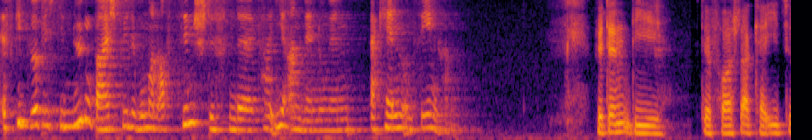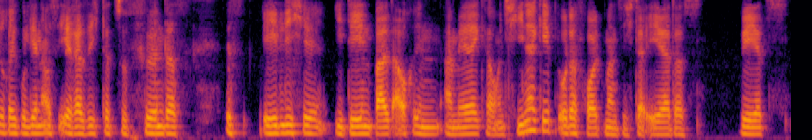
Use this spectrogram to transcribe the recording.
es gibt wirklich genügend Beispiele, wo man auch sinnstiftende KI-Anwendungen erkennen und sehen kann. Wird denn die der Vorschlag, KI zu regulieren, aus Ihrer Sicht dazu führen, dass es ähnliche Ideen bald auch in Amerika und China gibt? Oder freut man sich da eher, dass wir jetzt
